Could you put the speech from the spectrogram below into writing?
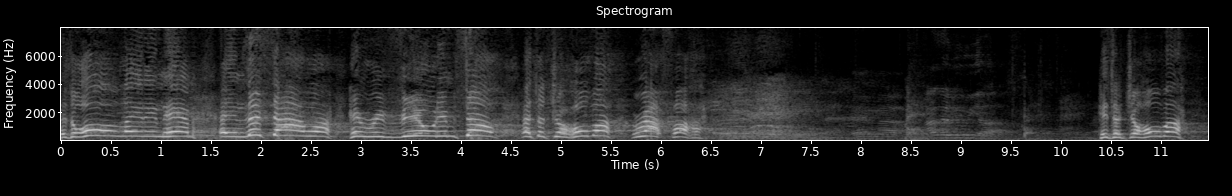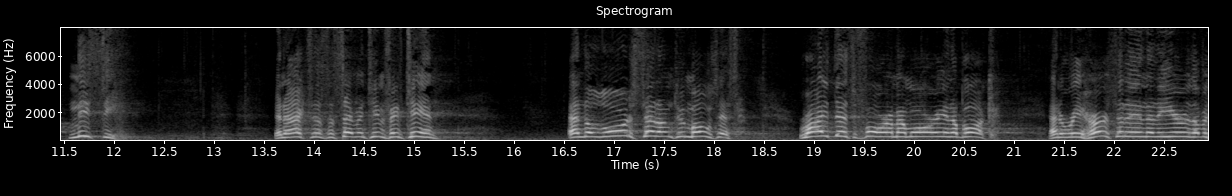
is all laid in him. And in this hour, he revealed himself as a Jehovah Rapha. He's a Jehovah Nissi. In Exodus 17 15. And the Lord said unto Moses, Write this for a memorial in a book and rehearse it in the ears of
